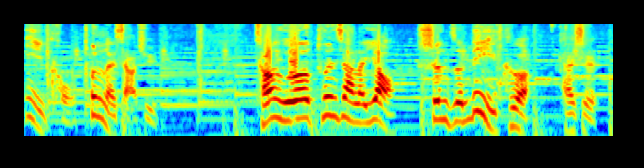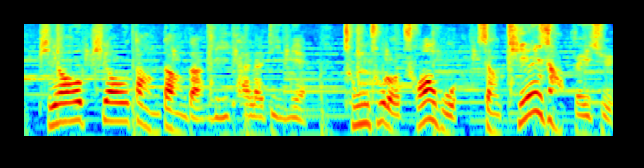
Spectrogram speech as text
一口吞了下去。嫦娥吞下了药，身子立刻开始飘飘荡荡地离开了地面。冲出了窗户，向天上飞去。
